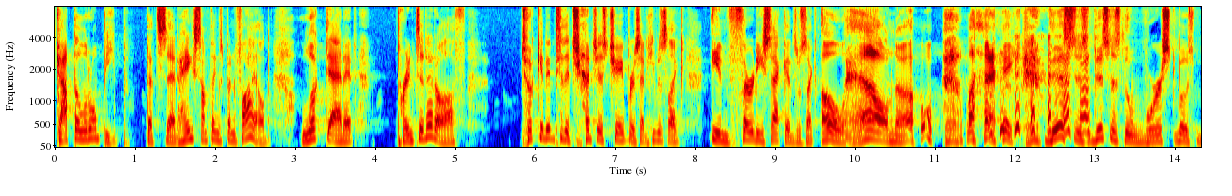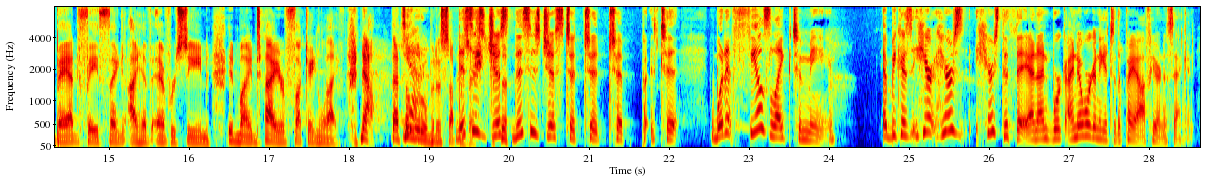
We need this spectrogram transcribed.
got the little beep that said, "Hey, something's been filed." Looked at it, printed it off, took it into the judge's chambers and he was like in 30 seconds was like oh hell no. Like this is this is the worst most bad faith thing i have ever seen in my entire fucking life. Now that's yeah. a little bit of supposition this is just this is just to to to to what it feels like to me because here here's here's the thing and I work I know we're going to get to the payoff here in a second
